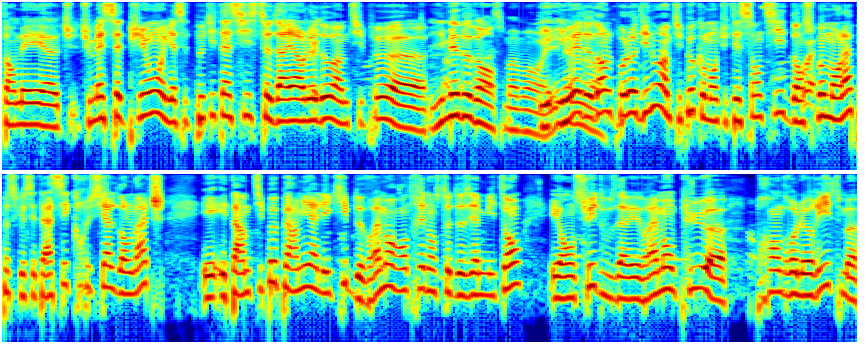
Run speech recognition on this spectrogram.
T'en mets, euh, tu, tu mets 7 pions, il y a cette petite assiste derrière le dos un petit peu... euh, Il met dedans en ce moment. ouais, il, il met dedans le polo. Dis-nous un petit peu comment tu t'es senti dans ce moment-là, parce que c'était assez crucial dans le match. Et tu as un petit peu permis à l'équipe de vraiment rentrer dans cette deuxième mi-temps. Et ensuite, vous avez vraiment pu euh, prendre le rythme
